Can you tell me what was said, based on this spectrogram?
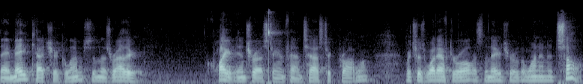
they may catch a glimpse in this rather quite interesting and fantastic problem, which is what, after all, is the nature of the one in itself.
